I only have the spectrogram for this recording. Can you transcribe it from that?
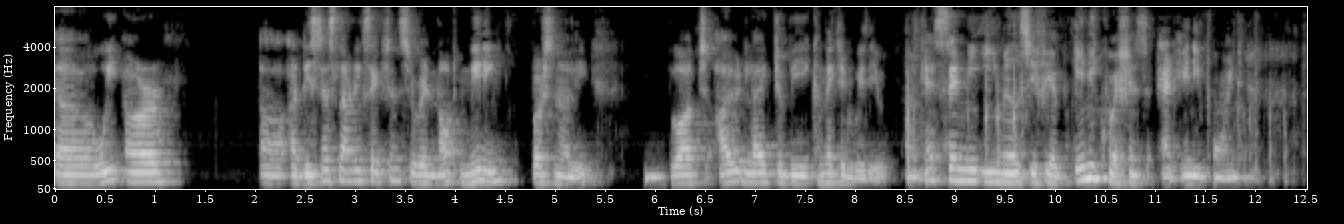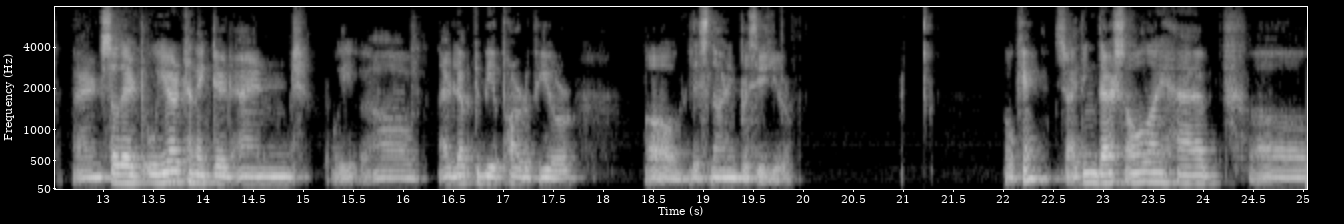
uh, we are uh, a distance learning section, so we're not meeting personally, but I would like to be connected with you. Okay, send me emails if you have any questions at any point, and so that we are connected and we, uh, I'd love to be a part of your this learning procedure. Okay so I think that's all I have uh,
